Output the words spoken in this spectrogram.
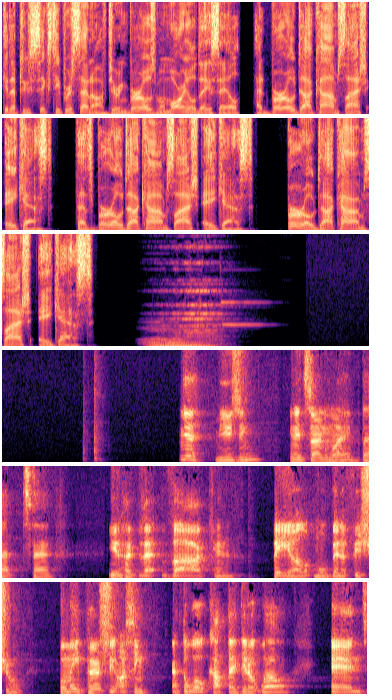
Get up to 60% off during Burrow's Memorial Day sale at burrow.com slash ACAST. That's burrow.com slash ACAST. burrow.com slash ACAST. Yeah, amusing in its own way, but uh, you'd hope that VAR can be a lot more beneficial. For me personally, I think at the World Cup they did it well, and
